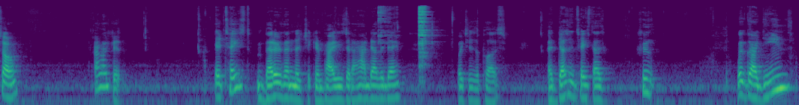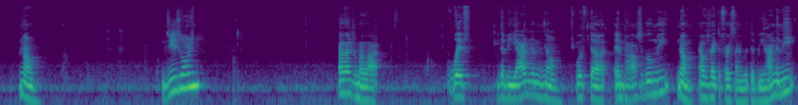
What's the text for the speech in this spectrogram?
So, I like it. It tastes better than the chicken patties that I had the other day, which is a plus. It doesn't taste as, see, with Gardeins, no. These ones, I like them a lot. With the Beyond the, no, with the Impossible meat, no, I was right the first time. With the Beyond the meat,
